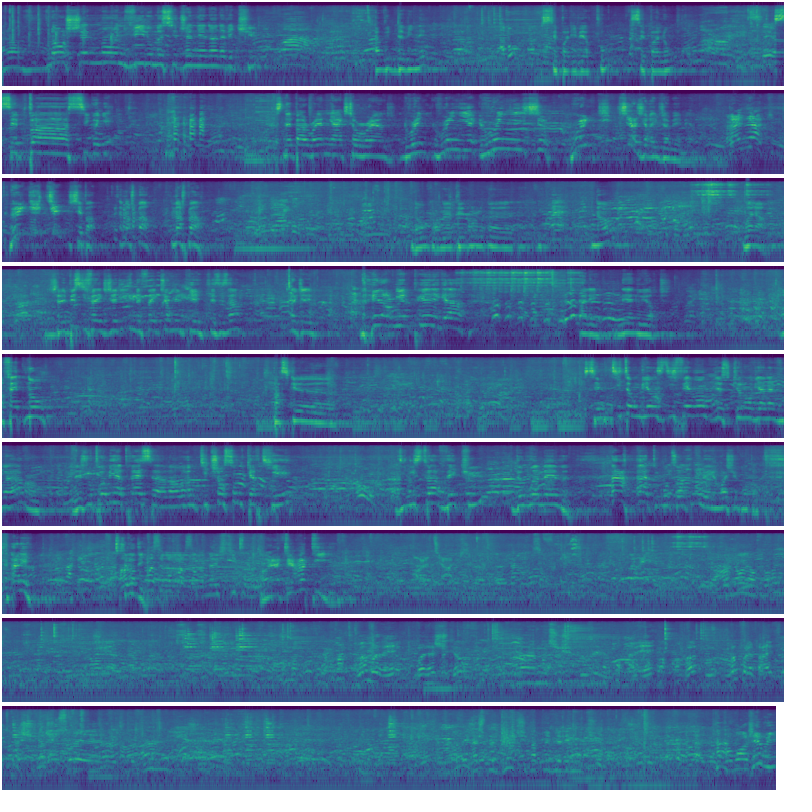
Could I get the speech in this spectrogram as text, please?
Alors, l'enchaînement, une ville où Monsieur John Lennon a vécu. À vous de deviner. Ah bon? C'est pas Liverpool, c'est pas long. C'est pas Cigogné. Ce n'est pas Renyax Orange. J'y arrive jamais, merde. Ragnac Je sais pas, ça marche pas, ça marche pas. Donc on a un peu... euh, non? Voilà. Je savais plus ce qu'il fallait que je dise, mais il fallait que tu remues le pied, c'est ça? Ok. Il a remis le pied les gars Allez, né à New York. En fait non. Parce que... C'est une petite ambiance différente de ce que l'on vient d'avoir. Mais je vous promets après, ça va avoir une petite chanson de quartier d'une histoire vécue de moi-même. Ah, ah, Tout le monde s'en fout, mais moi je suis content. Allez, c'est parti. Moi c'est bon pour ça, on a eu stick. Oh, la thérapie Oh la thérapie. Ah non, y a encore Tu vois, moi, eh, voilà, je suis bien. moi aussi, je suis posé. Moi, pour, moi, pour l'appareil photo, là, je suis bien, je suis sur les... Là, je peux te dire que je suis pas prévu à les montures. Pour manger, oui.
